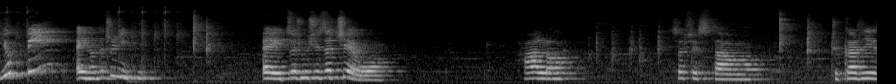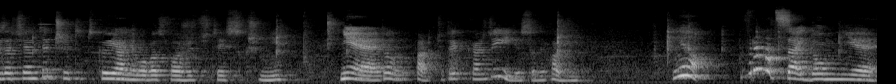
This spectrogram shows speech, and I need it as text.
Jupi! Ej, no dlaczego nikt nie... Ej, coś mi się zacięło. Halo? Co się stało? Czy każdy jest zacięty, czy tylko ja nie mogę otworzyć tej skrzyni? Nie, to patrzcie, tutaj każdy idzie sobie, chodzi. Nie no, wracaj do mnie!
